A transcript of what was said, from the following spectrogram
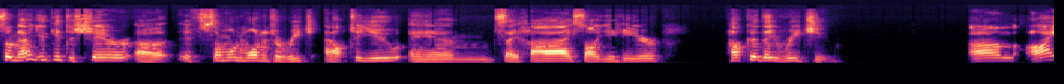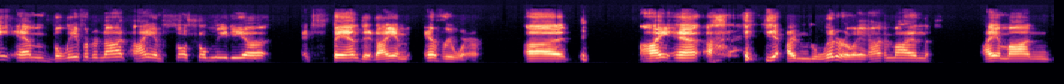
So now you get to share uh, if someone wanted to reach out to you and say hi, saw you here, how could they reach you? Um, I am, believe it or not, I am social media expanded. I am everywhere. Uh, I am, yeah, I'm literally, I'm on, I am on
